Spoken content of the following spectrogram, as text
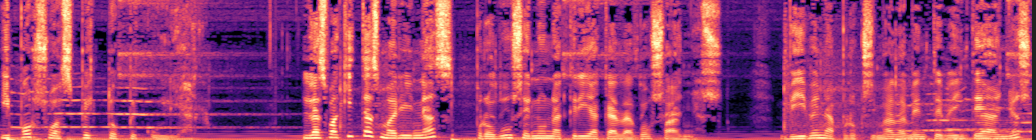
y por su aspecto peculiar. Las vaquitas marinas producen una cría cada dos años. Viven aproximadamente 20 años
